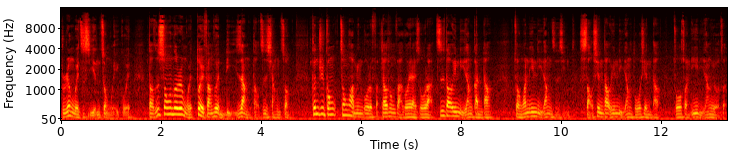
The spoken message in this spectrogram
不认为这是严重违规，导致双方都认为对方会礼让，导致相撞。根据公中华民国的交通法规来说啦，知道应礼让干道，转弯应礼让直行，少线道应礼让多线道，左转应礼让右转。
